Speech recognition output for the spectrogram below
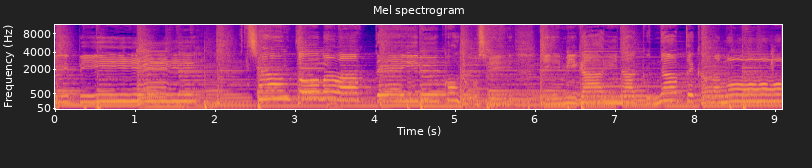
々。ちゃんと回っているこの星。君がいなくなってからも。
